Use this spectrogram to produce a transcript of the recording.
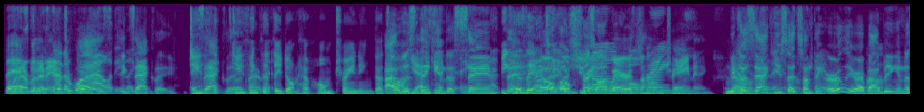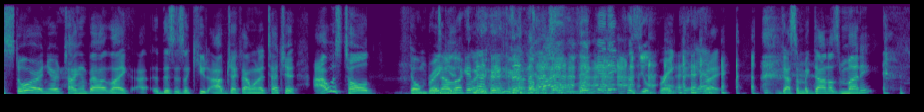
The whatever asking that is not answer was, formality. Like, exactly, Do you, thi- exactly. do you think that they don't have home training? That's I was Yes. thinking the same thing. Because thing. they don't no take home training. off. Where is the home training? Because No. Zach, you said something earlier about Uh-huh. being in a store and you're talking about like uh, this is a cute object. I want to touch it. I was told, don't break it. Don't it. look at or you're nothing. gonna Don't it. Look at it because you'll break it. Yeah. Right. You got some McDonald's money.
